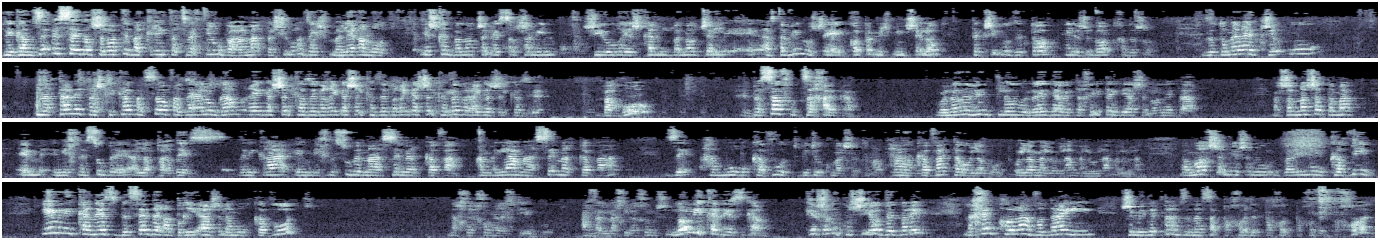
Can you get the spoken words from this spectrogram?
וגם זה בסדר שלא תבקרי את עצמך. תראו, ברמה, בשיעור הזה יש מלא רמות. יש כאן בנות של עשר שנים שיעור, יש כאן בנות של... אז תבינו שכל פעם יש מין שאלות, תקשיבו, זה טוב, אלה שבאות חדשות. זאת אומרת שהוא נתן את השתיקה בסוף, אז היה לו גם רגע של כזה ורגע של כזה ורגע של כזה ורגע של כזה. ברור. ובסוף הוא צחק גם. הוא לא מבין כלום, הוא לא יודע, ותכלית הידיעה שלא נדע. עכשיו, מה שאת אמרת, הם נכנסו ב, על הפרדס. זה נקרא, הם נכנסו במעשה מרכבה. המילה מעשה מרכבה זה המורכבות, בדיוק מה שאת אמרת, אה. הרכבת העולמות, עולם על עולם על עולם על עולם. במוח שלנו יש לנו דברים מורכבים. אם ניכנס בסדר הבריאה של המורכבות, אנחנו יכולים ללכת לאיבוד. אבל אנחנו לא יכולים לא להיכנס גם, כי יש לנו קושיות ודברים. לכן כל העבודה היא שמדי פעם זה נעשה פחות ופחות ופחות ופחות.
